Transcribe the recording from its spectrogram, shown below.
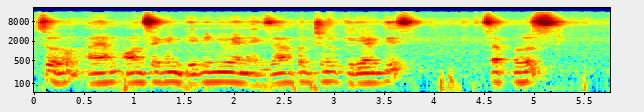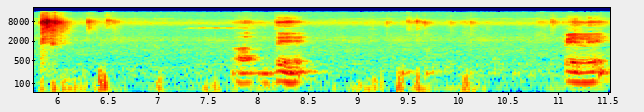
So I am once again giving you an example to clear this. Suppose uh, they play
